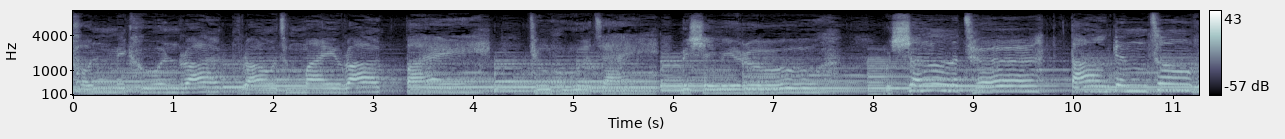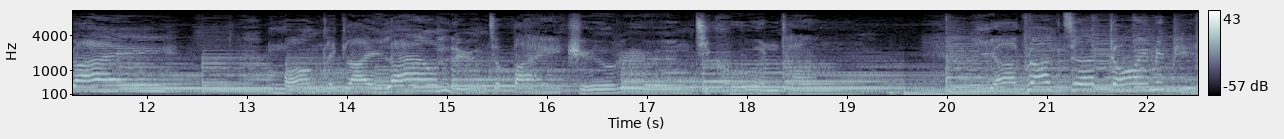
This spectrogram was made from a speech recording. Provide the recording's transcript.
คนไม่ควรรักเราทำไมรักไป ทั้งหัวใจไม่ใช่ไม่รู้ ว่าฉันและเธอต่างกันเท่าไร มองไกลๆแล้วลืมเธอไปคือเรื่องที่ควร รักเธอโดยไม่ผิด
